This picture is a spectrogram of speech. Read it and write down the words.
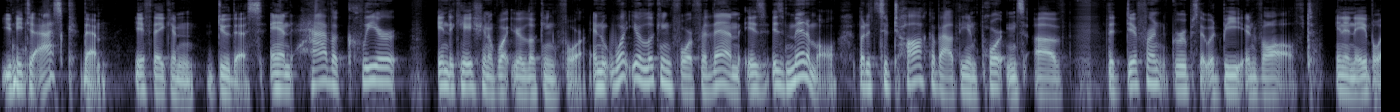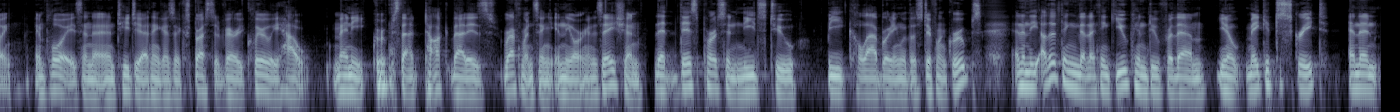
you need to ask them if they can do this and have a clear indication of what you're looking for. And what you're looking for for them is is minimal, but it's to talk about the importance of the different groups that would be involved in enabling employees. And, and TJ, I think, has expressed it very clearly how many groups that talk that is referencing in the organization that this person needs to be collaborating with those different groups. And then the other thing that I think you can do for them, you know, make it discreet and then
